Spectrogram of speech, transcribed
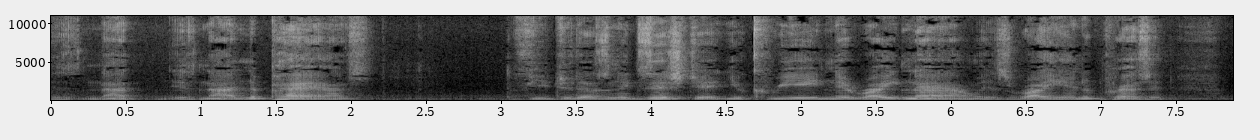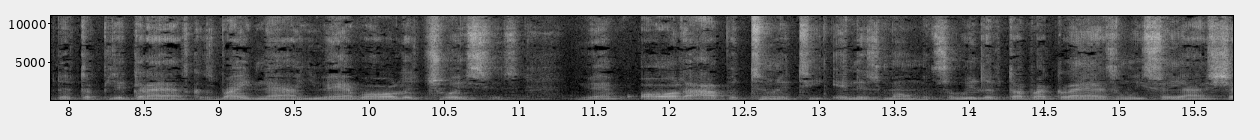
It's not it's not in the past. The future doesn't exist yet. You're creating it right now. It's right here in the present lift up your glass because right now you have all the choices. You have all the opportunity in this moment. So we lift up our glass and we say Ashe.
